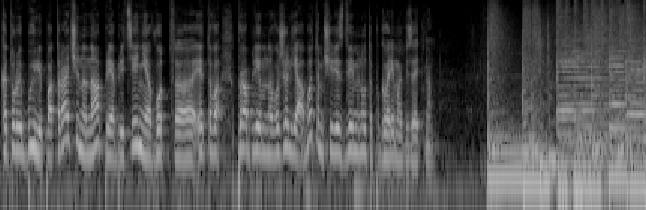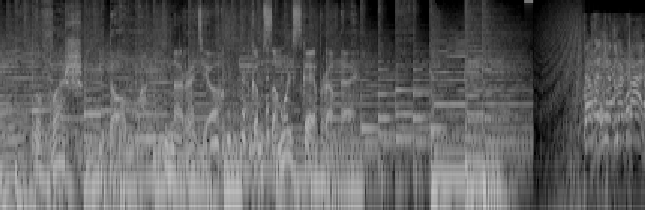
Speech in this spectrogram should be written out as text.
которые были потрачены на приобретение вот э, этого проблемного жилья. Об этом через две минуты поговорим обязательно. Ваш дом на радио. Комсомольская правда. Товарищ адвокат!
